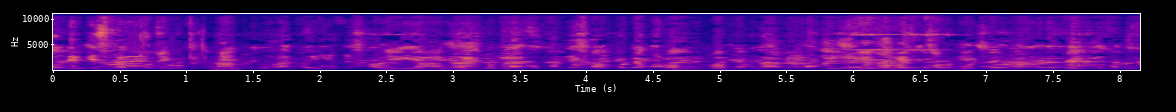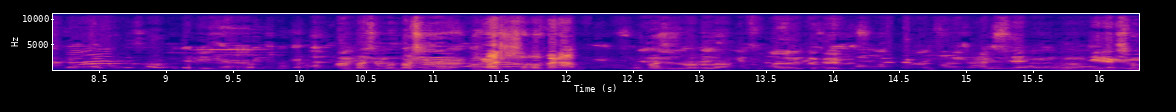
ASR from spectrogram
ওকে ডিস্টার্ব তোমরা ওইখানে সব ওখানে সবকটা ডিরেকশন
